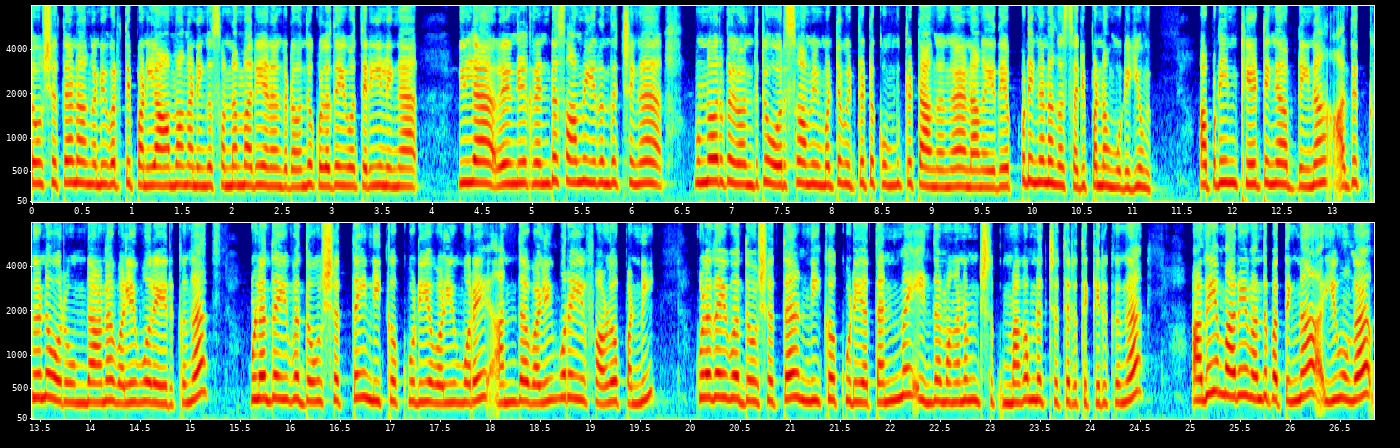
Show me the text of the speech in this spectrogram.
தோஷத்தை நாங்கள் நிவர்த்தி பண்ணலாம்? ஆமாங்க நீங்கள் சொன்ன மாதிரி என்கிட்ட வந்து குலதெய்வம் தெரியலைங்க. இல்லை எங்களுக்கு ரெண்டு சாமி இருந்துச்சுங்க. முன்னோர்கள் வந்துட்டு ஒரு சாமி மட்டும் விட்டுட்டு கும்பிட்டுட்டாங்கங்க. நாங்கள் இதை எப்படிங்க நாங்கள் சரி பண்ண முடியும்? அப்படின்னு கேட்டிங்க அப்படின்னா அதுக்குன்னு ஒரு உண்டான வழிமுறை இருக்குங்க. குலதெய்வ தோஷத்தை நீக்கக்கூடிய வழிமுறை. அந்த வழிமுறையை ஃபாலோ பண்ணி குலதெய்வ தோஷத்தை நீக்கக்கூடிய தன்மை இந்த மகனம் மகம் நட்சத்திரத்துக்கு இருக்குங்க. அதே மாதிரி வந்து பார்த்திங்கன்னா இவங்க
